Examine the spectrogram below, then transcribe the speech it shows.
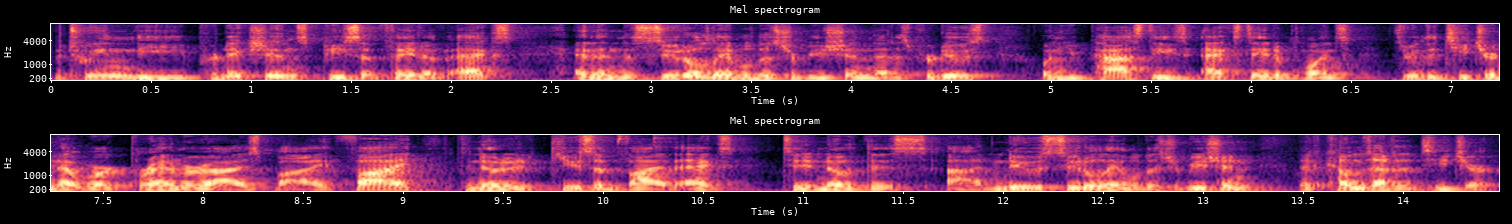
between the predictions piece of theta of x and then the pseudo label distribution that is produced when you pass these x data points through the teacher network parameterized by phi, denoted q sub 5x, to denote this uh, new pseudo label distribution that comes out of the teacher.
